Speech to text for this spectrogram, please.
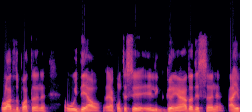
pro lado do Poitin, né? O ideal é acontecer ele ganhar do Adesanya, aí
